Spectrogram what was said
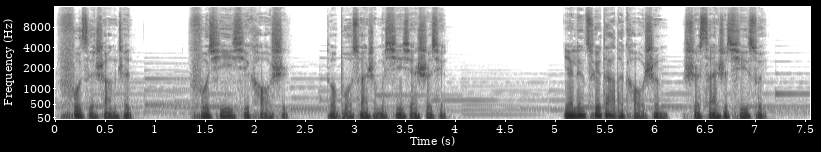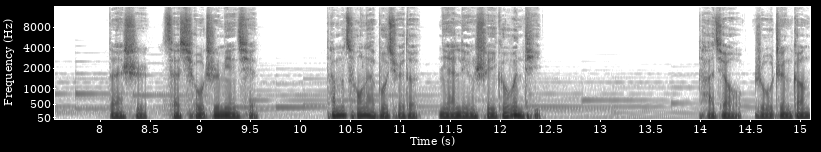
父子上阵，夫妻一起考试都不算什么新鲜事情。年龄最大的考生是三十七岁，但是在求知面前，他们从来不觉得年龄是一个问题。他叫茹振刚，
